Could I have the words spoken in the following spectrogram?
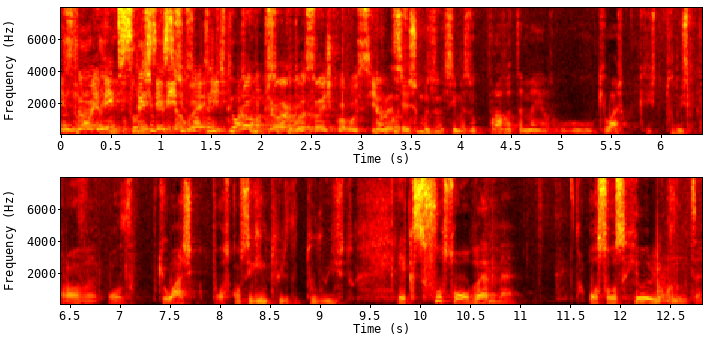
Isso não é dito, que tem sido é isto prova que não há relações com a Rússia. Não, mas, sim, mas o que prova também, o, o que eu acho que isto- tudo isto prova, ou que eu acho que posso conseguir intuir de tudo isto, é que se fosse o Obama ou se fosse Hillary Clinton,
